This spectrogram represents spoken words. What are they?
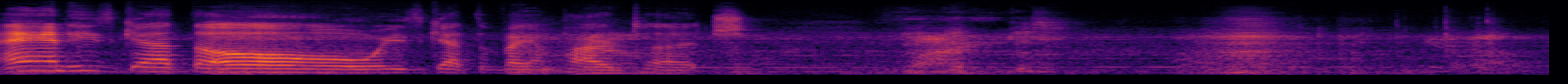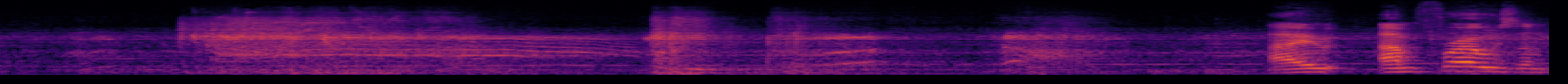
And he's got the, oh, he's got the vampire touch. I, I'm frozen.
